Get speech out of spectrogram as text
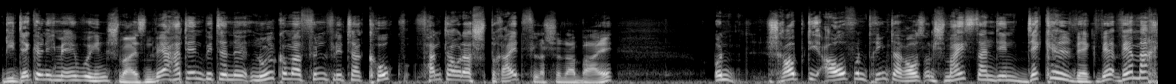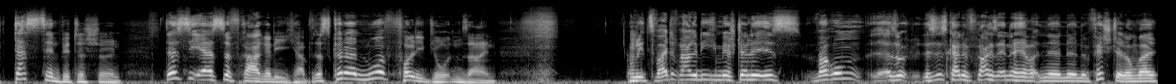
die Deckel nicht mehr irgendwo hinschmeißen. Wer hat denn bitte eine 0,5 Liter Coke, Fanta oder Spreitflasche dabei und schraubt die auf und trinkt daraus und schmeißt dann den Deckel weg? Wer, wer macht das denn bitte schön? Das ist die erste Frage, die ich habe. Das können nur Vollidioten sein. Und die zweite Frage, die ich mir stelle, ist, warum, also das ist keine Frage, es ist eine, eine, eine Feststellung, weil,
